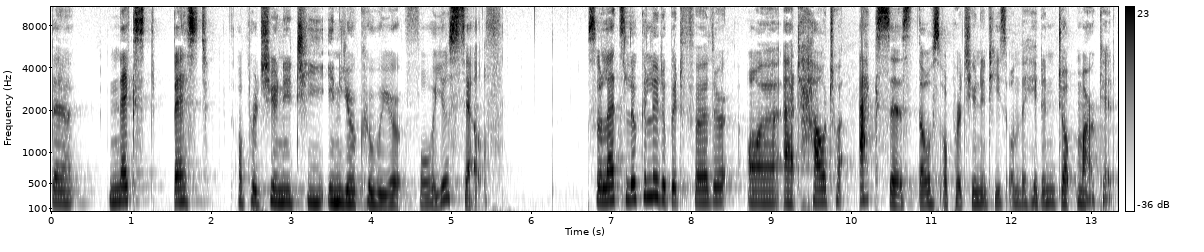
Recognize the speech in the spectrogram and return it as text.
the next best opportunity in your career for yourself. So let's look a little bit further uh, at how to access those opportunities on the hidden job market.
